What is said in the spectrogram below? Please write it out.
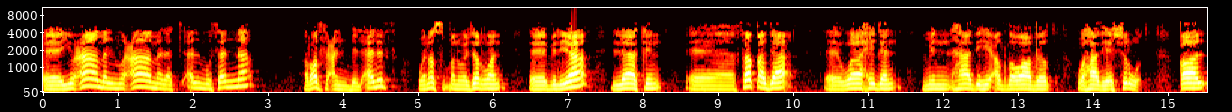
آه، يعامل معاملة المثنى رفعا بالألف ونصبا وجرا آه، بالياء لكن فقد واحدا من هذه الضوابط وهذه الشروط. قال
